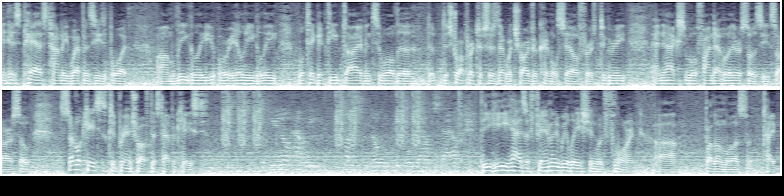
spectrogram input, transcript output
in his past how many weapons he's bought um, legally or illegally. We'll take a deep dive into all the, the, the straw purchasers that were charged with criminal sale first degree, and actually we'll find out who their associates are. So several cases could branch off this type of case. Do you know how he comes to know the people down south? The, he has a family relation with Florin, uh, brother-in-law's type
